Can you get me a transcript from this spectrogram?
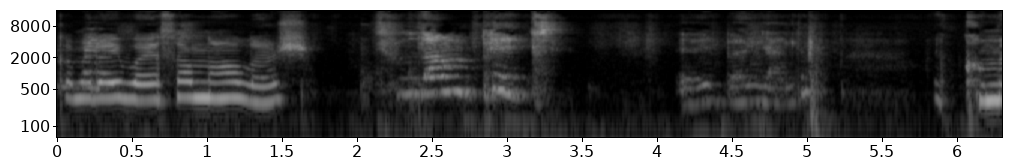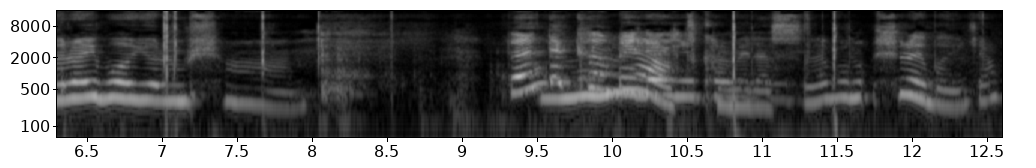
Kamerayı boyasam ne olur? Şuradan pek. Evet ben geldim. E, Kamerayı boyuyorum şu an. Ben de Bunun kamerayı alt kamerası. Bunu şuraya boyayacağım.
